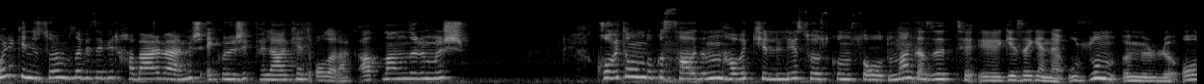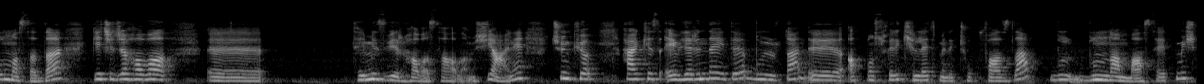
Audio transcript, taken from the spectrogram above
12. sorumuzda bize bir haber vermiş. Ekolojik felaket olarak adlandırmış. Covid-19 salgının hava kirliliği söz konusu olduğundan gazete, e, gezegene uzun ömürlü olmasa da geçici hava e, temiz bir hava sağlamış. Yani çünkü herkes evlerindeydi. Bu yüzden e, atmosferi kirletmedik çok fazla. Bu bundan bahsetmiş.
